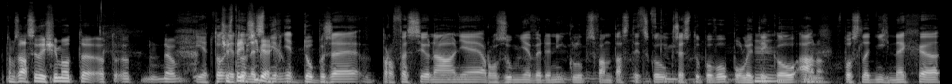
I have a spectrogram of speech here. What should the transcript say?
v tom zase liším od, od, od no, Je to, je to nesmírně dobře, profesionálně, rozumně vedený klub s fantastickou přestupovou politikou hmm, a ano. v posledních dnech eh,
